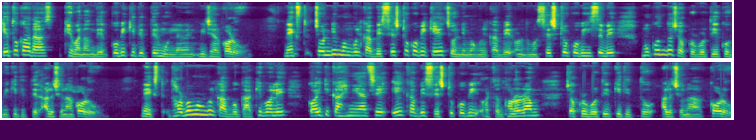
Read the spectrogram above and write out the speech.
কেতকা দাস ক্ষেমানন্দের কবি কৃতিত্বের মূল্যায়ন বিচার করো। নেক্সট চণ্ডীমঙ্গল কাব্যের শ্রেষ্ঠ কবিকে চণ্ডীমঙ্গল কাব্যের অন্যতম শ্রেষ্ঠ কবি হিসেবে মুকুন্দ চক্রবর্তীর কবি কৃতিত্বের আলোচনা করো। নেক্সট ধর্মমঙ্গল কাব্য কাকে বলে? কয়টি কাহিনী আছে? এই কাব্যের শ্রেষ্ঠ কবি অর্থাৎ ঘনরাম চক্রবর্তীর কৃতিত্ব আলোচনা করো।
